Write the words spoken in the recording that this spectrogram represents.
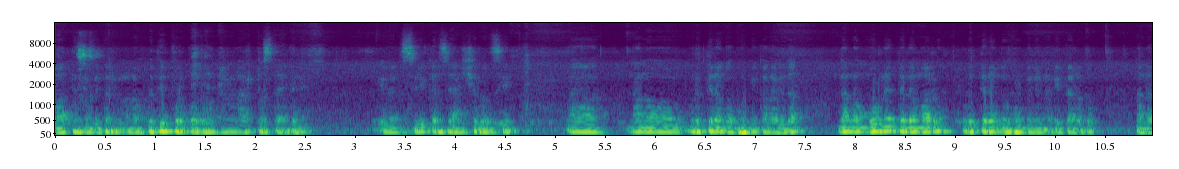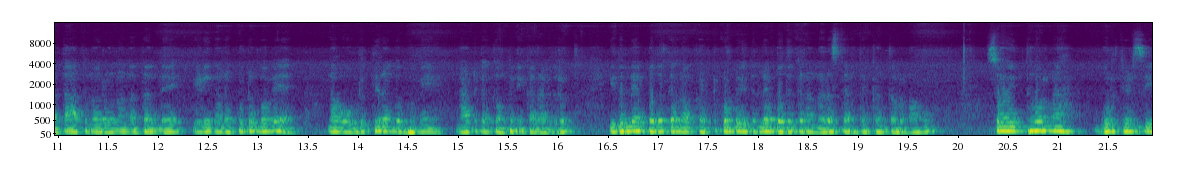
ಮಾಧ್ಯಮ ಮಿತ್ರರಿಗೆ ನಾನು ಅರ್ಪಿಸ್ತಾ ಇದ್ದೇನೆ. ಇದನ್ನು ಸ್ವೀಕರಿಸಿ ಆಶೀರ್ವದಿಸಿ. ನಾನು ವೃತ್ತಿರಂಗ ಭೂಮಿ ಕಲಾವಿದ. ನನ್ನ ಮೂರನೇ ತಲೆಮಾರು ವೃತ್ತಿರಂಗ ಭೂಮಿಯಲ್ಲಿ ನಡೀತಾ ಇರೋದು. ನನ್ನ ತಾತನವರು, ನನ್ನ ತಂದೆ, ಇಡೀ ನನ್ನ ಕುಟುಂಬವೇ ನಾವು ವೃತ್ತಿರಂಗ ಭೂಮಿ ನಾಟಕ ಕಂಪನಿ ಕಲಾವಿದರು. ಇದರಲ್ಲೇ ಬದುಕನ್ನು ಕಟ್ಟಿಕೊಂಡು ಇದರಲ್ಲೇ ಬದುಕನ್ನು ನಡೆಸ್ತಾ ಇರ್ತಕ್ಕಂಥವ್ರು ನಾವು. ಸೊ ಇಂಥವ್ರನ್ನ ಗುರುತಿಸಿ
